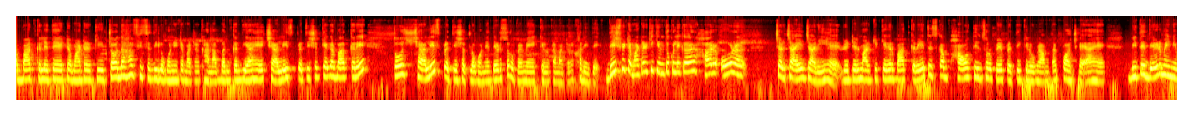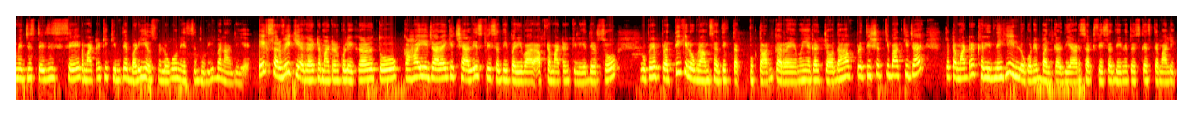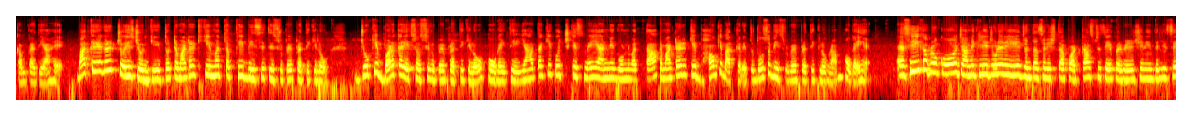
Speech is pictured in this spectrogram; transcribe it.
अब बात कर लेते हैं टमाटर की। चौदह फ़ीसदी लोगों ने टमाटर खाना बंद कर दिया है। छियालीस प्रतिशत की अगर बात करें तो छियालीस प्रतिशत लोगों ने डेढ़ सौ रुपये में एक किलो टमाटर खरीदे। देश में टमाटर की कीमतों को लेकर हर और चर्चाएँ जारी है। रिटेल मार्केट की अगर बात करें तो इसका भाव तीन सौ रुपये प्रति किलोग्राम तक पहुँच गया है। बीते डेढ़ महीने में जिस तेज़ी से टमाटर की कीमतें बढ़ी है, उसमें लोगों ने इससे दूरी बना ली है। एक सर्वे किया गया टमाटर को लेकर तो कहा यह जा रहा है कि छियालीस फ़ीसदी परिवार अब टमाटर के लिए डेढ़ सौ रुपये प्रति किलोग्राम से अधिक तक भुगतान कर रहे हैं। वहीं अगर चौदह प्रतिशत की बात की जाए तो टमाटर खरीदने ही इन लोगों ने बंद कर दिया, अड़सठ फ़ीसदी ने तो इसका इस्तेमाल ही कम कर दिया है। बात करें अगर चौबीस जून की तो टमाटर की कीमत तब थी बीस से तीस रुपये प्रति किलो, जो कि बढ़कर एक सौ अस्सी रुपये प्रति किलो हो गई थी। यहाँ तक कि कुछ किस्में या अन्य गुणवत्ता टमाटर के भाव की बात करें तो दो सौ बीस रुपये प्रति किलोग्राम हो गई है। ऐसी ही खबरों को जानने के लिए जुड़े रहिए जनता सरिश्ता रिश्ता पॉडकास्ट से। परवीन दिल्ली से।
